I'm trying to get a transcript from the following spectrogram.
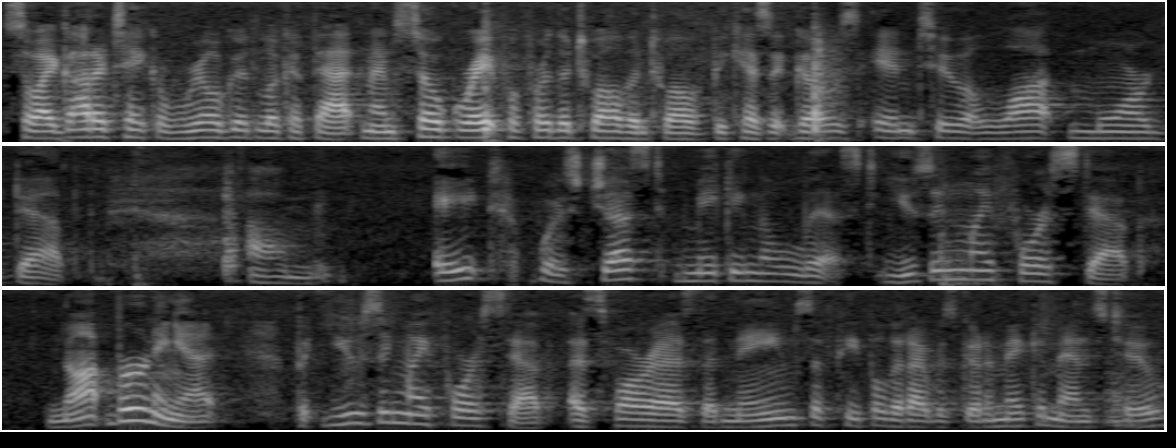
So I got to take a real good look at that, and I'm so grateful for the 12 and 12 because it goes into a lot more depth. Um, eight was just making a list, using my fourth step, not burning it, but using my fourth step as far as the names of people that I was going to make amends to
